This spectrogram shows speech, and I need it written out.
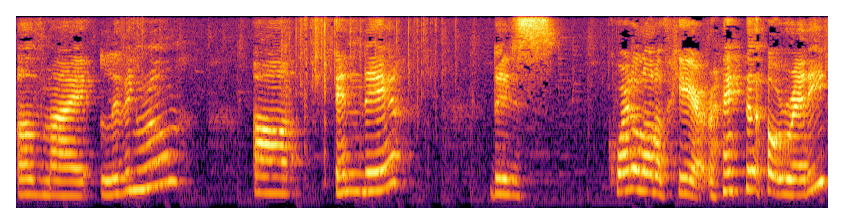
of my living room. Uh, in there there's quite a lot of hair right already.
